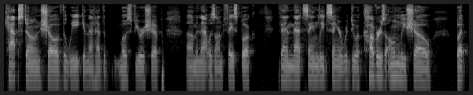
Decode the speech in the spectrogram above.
capstone show of the week and that had the most viewership um, and that was on facebook then that same lead singer would do a covers only show but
